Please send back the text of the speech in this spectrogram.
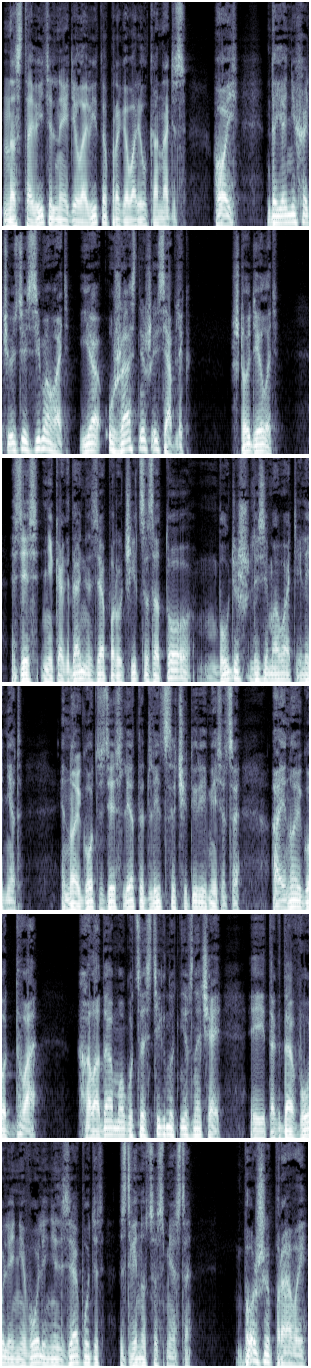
Наставительно и деловито проговорил канадец. «Ой, да я не хочу здесь зимовать. Я ужаснейший зяблик». «Что делать? Здесь никогда нельзя поручиться за то, будешь ли зимовать или нет. Иной год здесь лето длится четыре месяца — а иной год два. Холода могут застигнуть невзначай, и тогда волей-неволей нельзя будет сдвинуться с места. Боже правый,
